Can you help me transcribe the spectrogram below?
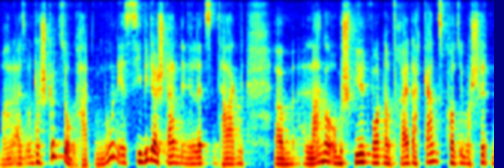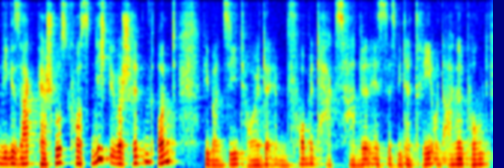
mal als Unterstützung hatten. Nun ist sie Widerstand in den letzten letzten Tagen ähm, lange umspielt worden. Am Freitag ganz kurz überschritten, wie gesagt, per Schlusskurs nicht überschritten. Und wie man sieht, heute im Vormittagshandel ist es wieder Dreh- und Angelpunkt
